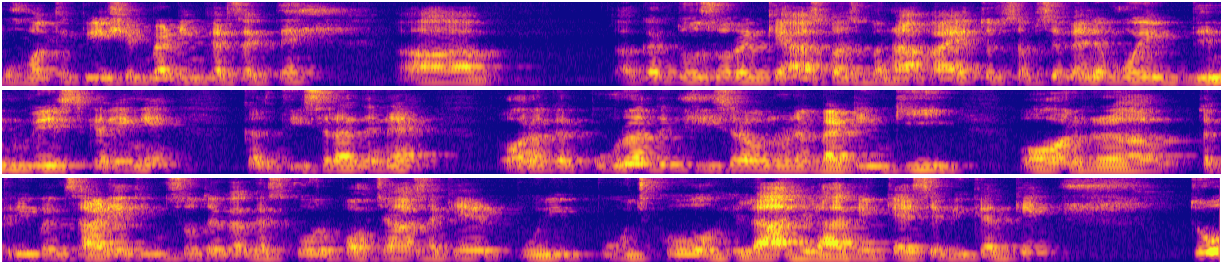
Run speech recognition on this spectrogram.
बहुत ही पेशेंट बैटिंग कर सकते हैं। अगर 200 रन के आसपास बना पाए तो सबसे पहले वो एक दिन वेस्ट करेंगे। कल तीसरा दिन है और अगर पूरा दिन तीसरा उन्होंने बैटिंग की और तकरीबन साढ़े तीन सौ तक अगर स्कोर पहुँचा सके पूरी पूछ को हिला हिला के कैसे भी करके तो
